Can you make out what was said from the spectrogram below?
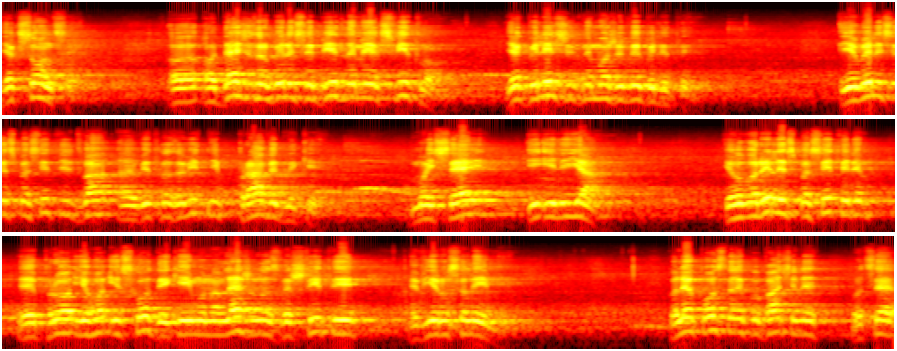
як сонце. Одежі зробилися бідлими, як світло, як білільщик не може вибіліти. І Явилися Спасителі два е, праведники Мойсей і Ілія. І говорили з Спасителем е, про його ісход, який йому належало звершити в Єрусалимі. Коли апостоли побачили оце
